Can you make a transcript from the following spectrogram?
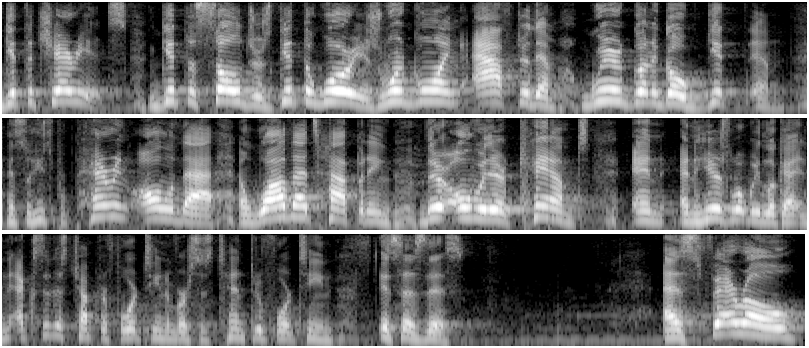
Get the chariots, get the soldiers, get the warriors. We're going after them. We're going to go get them. And so he's preparing all of that. And while that's happening, they're over there camped. And, and here's what we look at in Exodus chapter 14 and verses 10 through 14. It says this As Pharaoh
